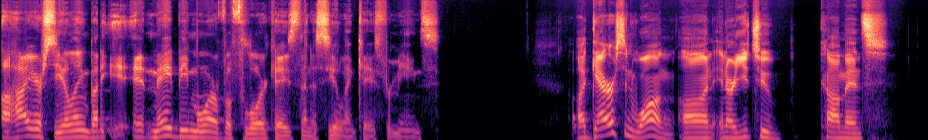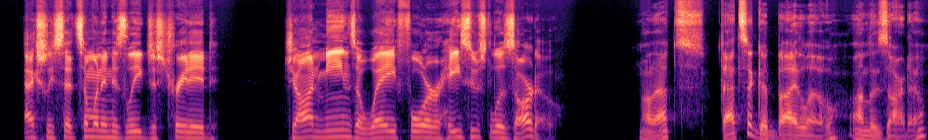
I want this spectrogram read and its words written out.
a higher ceiling, but it, it, may be more of a floor case than a ceiling case for Means. Uh, Garrison Wong on in our YouTube comments actually said someone in his league just traded John Means away for Jesus Luzardo. Well, that's that's a good buy low on Luzardo.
